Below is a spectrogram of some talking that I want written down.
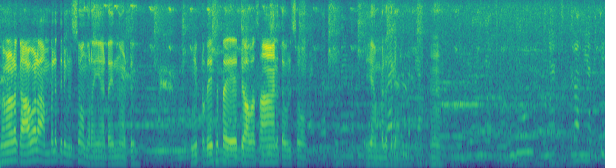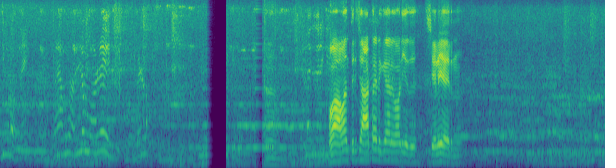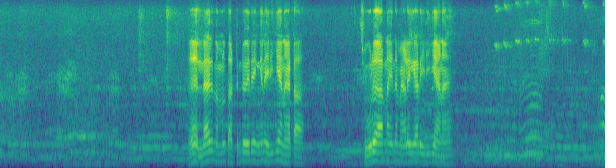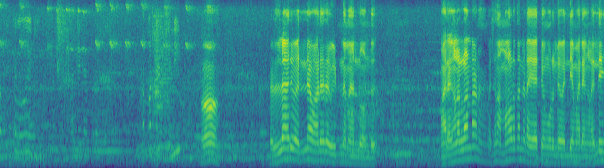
നമ്മളവിടെ കാവള അമ്പലത്തിൽ ഉത്സവം തുടങ്ങി കേട്ടോ ഇന്ന് തൊട്ട്. ഈ പ്രദേശത്തെ ഏറ്റവും അവസാനത്തെ ഉത്സവം ഈ അമ്പലത്തിലാണ്. ചിത്രാമ്മയും അതിച്ചേച്ചിയും കൂടെ വന്നേ. അങ്ങനെ അന്ന് നല്ല മഴയായിരുന്നു. വെള്ളം. ഓ അവൻ തിരിച്ച് ആട്ടയിൽ കയറി ഓടിയത്. ചെളിയായിരുന്നു. ഏ എല്ലാരും നമ്മൾ തട്ടിന്റെ പേര് ഇങ്ങനെ ഇരിക്കുകയാണ് കേട്ടാ. ചൂട് കാരണം അതിന്റെ മേളെ കയറി ഇരിക്കുകയാണ്. ഓ എല്ലാരും എല്ലാം ഓരോരോ വീടിന്റെ മേളിലും ഉണ്ട്. മരങ്ങളുള്ളതുകൊണ്ടാണ് പക്ഷെ നമ്മളവിടെ തന്നെ ഏറ്റവും കൂടുതൽ വലിയ മരങ്ങളല്ലേ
